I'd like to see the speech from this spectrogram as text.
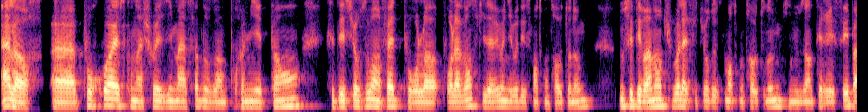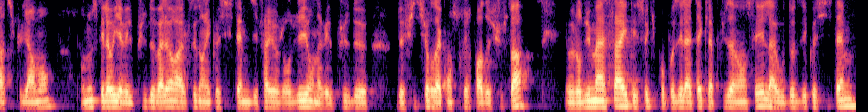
Alors, euh, pourquoi est-ce qu'on a choisi Massa dans un premier temps? C'était surtout en fait pour la, pour l'avance qu'ils avaient au niveau des smart contrats autonomes. Nous, c'était vraiment, tu vois, la feature de smart contrats autonomes qui nous intéressait particulièrement. Pour nous, c'était là où il y avait le plus de valeur à ajouter dans l'écosystème DeFi aujourd'hui. On avait le plus de, de features à construire par-dessus ça. Et aujourd'hui, Massa était ceux qui proposaient la tech la plus avancée, là où d'autres écosystèmes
